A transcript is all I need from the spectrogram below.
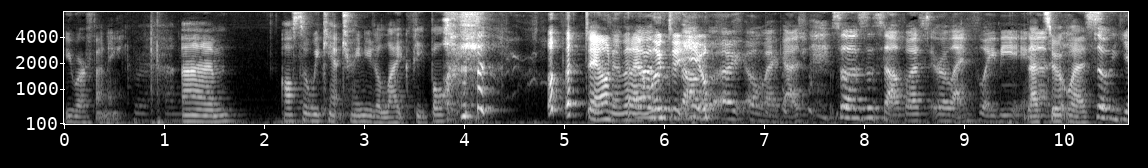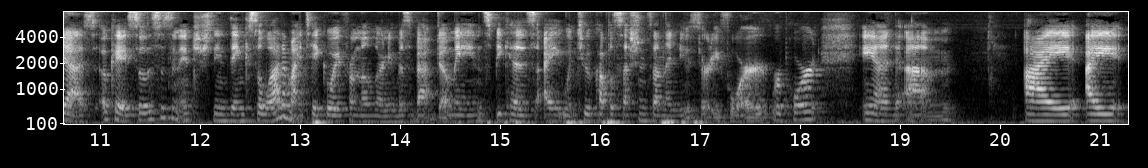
you are funny. funny. Um, also, we can't train you to like people. down and then I looked at you. Oh my gosh. So this is Southwest Airlines lady. That's who it was. So yes. Okay. So this is an interesting thing because a lot of my takeaway from the learning was about domains because I went to a couple sessions on the new 34 report and um, I I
